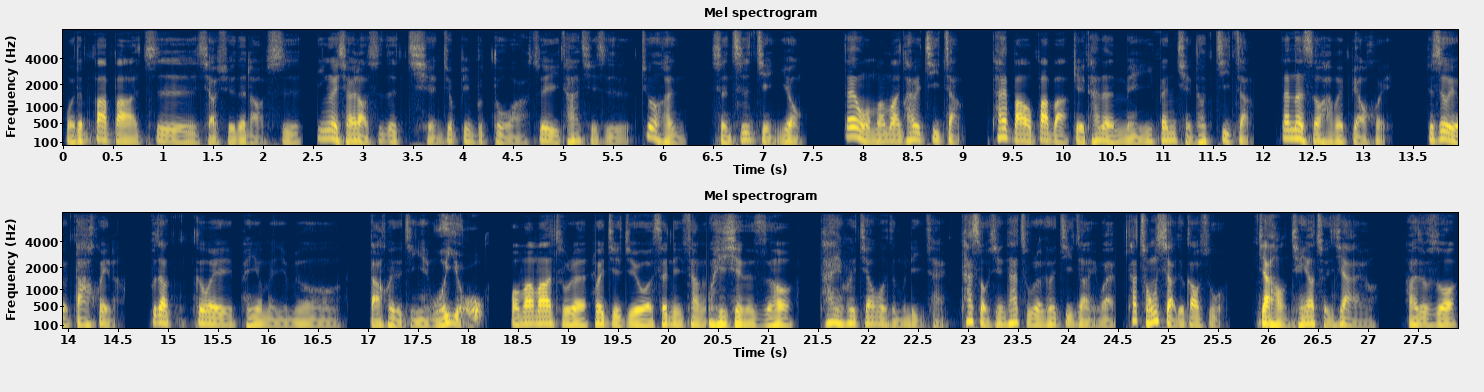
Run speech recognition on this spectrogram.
我的爸爸是小学的老师，因为小学老师的钱就并不多啊，所以他其实就很省吃俭用。但是我妈妈她会记账，她会把我爸爸给她的每一分钱都记账。但那时候还会标会，就是有大会了。不知道各位朋友们有没有大会的经验？我有。我妈妈除了会解决我身体上 危险的时候，她也会教我怎么理财。她首先，她除了会记账以外，她从小就告诉我，嘉宏钱要存下来哦。她就说，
